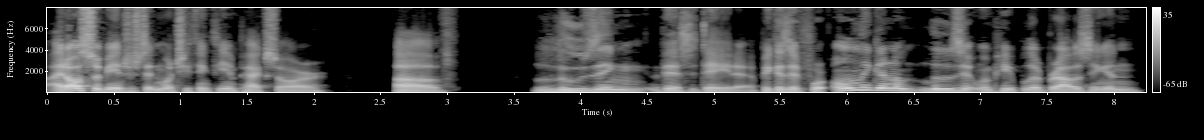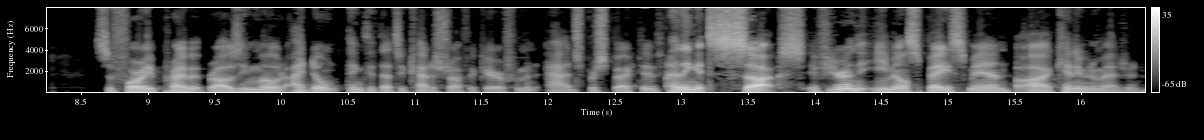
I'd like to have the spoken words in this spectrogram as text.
I'd also be interested in what you think the impacts are of losing this data because if we're only going to lose it when people are browsing in Safari private browsing mode. I don't think that that's a catastrophic error from an ads perspective. I think it sucks. If you're in the email space, man, I can't even imagine.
